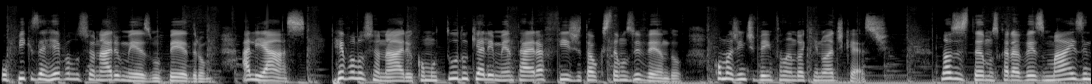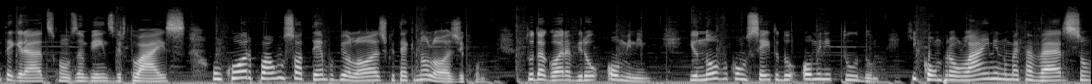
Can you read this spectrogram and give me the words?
o Pix é revolucionário mesmo, Pedro. Aliás, revolucionário como tudo que alimenta a era digital que estamos vivendo, como a gente vem falando aqui no Adcast. Nós estamos cada vez mais integrados com os ambientes virtuais, um corpo a um só tempo biológico e tecnológico. Tudo agora virou Omni, e o novo conceito do Omni Tudo, que compra online no metaverso,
